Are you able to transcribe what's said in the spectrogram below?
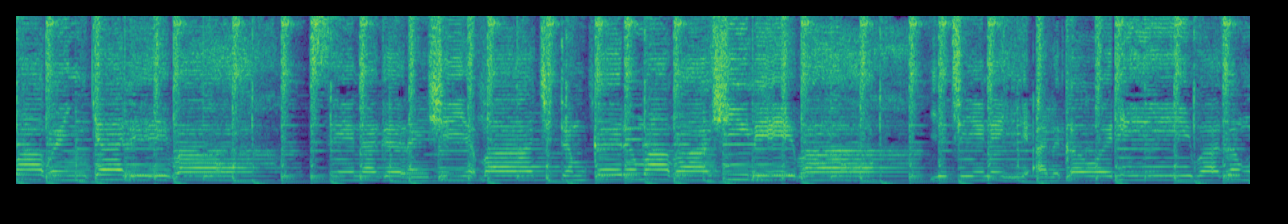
ma ban ƙyale ba. Sai na garan shi ya ɓaci tamkar ma ba shi ne ba. Ya ce na yi alkawari ba zan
